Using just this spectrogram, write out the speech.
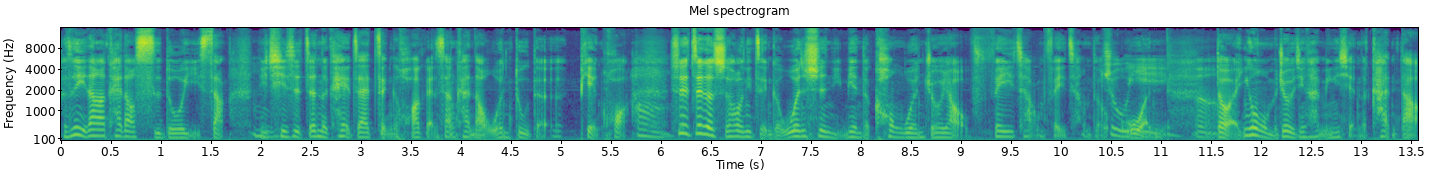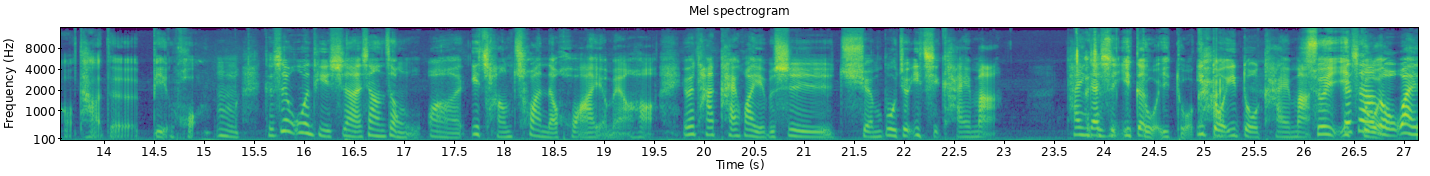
可是你让它开到十多以上，嗯，你其实真的可以在整个花杆上看到温度的变化。嗯，所以这个时候你整个温室里面的控温就要非常非常的注意。嗯，对，因为我们就已经很明显的看到它的变化。嗯，可是问题是啊，像这种呃一长串的花有没有哈？因为它开花也不是全部就一起开嘛。它应该是一朵一朵一朵一朵开嘛，所以但是它有外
